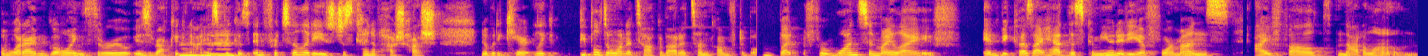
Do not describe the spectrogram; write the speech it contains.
what I'm going through is recognized mm-hmm. because infertility is just kind of hush hush. Nobody cares. Like people don't want to talk about it. It's uncomfortable. But for once in my life, and because I had this community of four months, I felt not alone.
